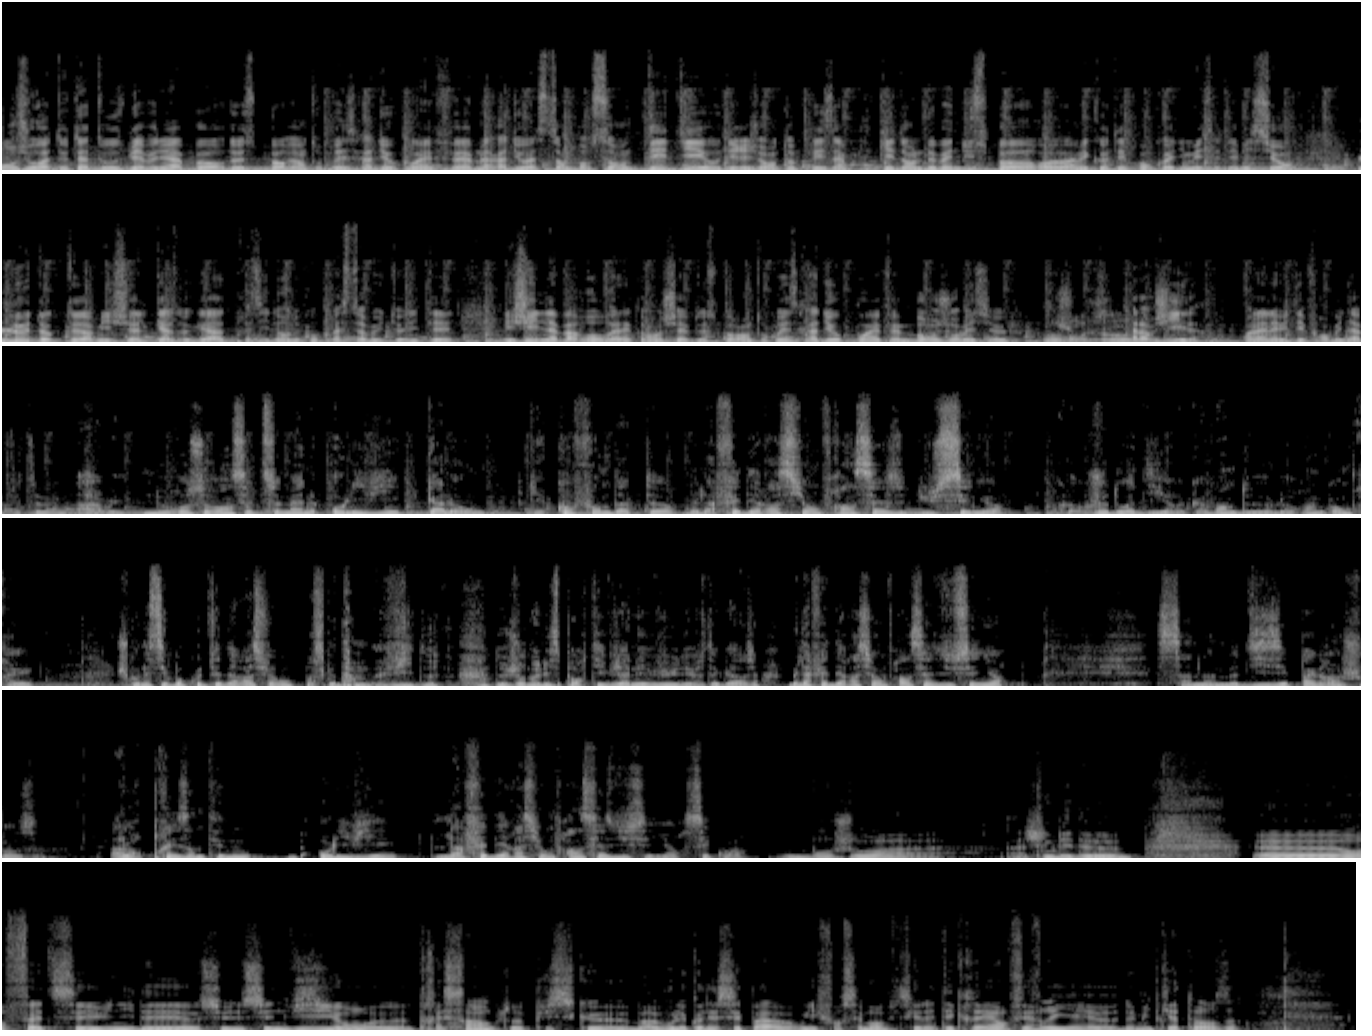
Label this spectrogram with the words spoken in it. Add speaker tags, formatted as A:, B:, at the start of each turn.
A: Bonjour à toutes et à tous, bienvenue à bord de Sport et Entreprise Radio.fm, la radio à 100% dédiée aux dirigeants d'entreprises impliqués dans le domaine du sport. Euh, À mes côtés pour co-animer cette émission, le docteur Michel Cazogade, président du groupe Pasteur Mutualité, et Gilles Navarro, rédacteur en chef de Sport et Entreprise Radio.fm. Bonjour messieurs.
B: Bonjour.
A: Alors Gilles, on a un invité formidable cette semaine.
B: Ah oui. Nous recevons cette semaine Olivier Callon, qui est cofondateur de la Fédération française du senior. Alors je dois dire qu'avant de le rencontrer, je connaissais beaucoup de fédérations, parce que dans ma vie de, journaliste sportif, j'en ai vu des fédérations. Mais la Fédération française du senior, ça ne me disait pas grand-chose. Alors présentez-nous, Olivier, la Fédération française du senior, c'est quoi?
C: Bonjour à, tous les deux. Euh, en fait, c'est une idée, c'est une, vision euh, très simple, puisque bah, vous la connaissez pas, oui, forcément, puisqu'elle a été créée en février euh, 2014,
